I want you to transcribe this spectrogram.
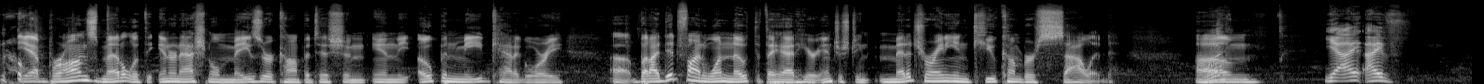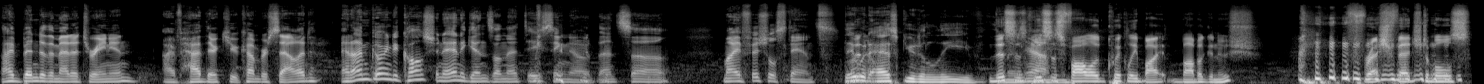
know? Yeah, bronze medal at the International Mazer competition in the open mead category. Uh, but I did find one note that they had here interesting Mediterranean cucumber salad. Um, Yeah, I, I've I've been to the Mediterranean. I've had their cucumber salad, and I'm going to call shenanigans on that tasting note. That's uh, my official stance. they would ask you to leave. this is Yeah. this is followed quickly by baba ganoush, fresh vegetables,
